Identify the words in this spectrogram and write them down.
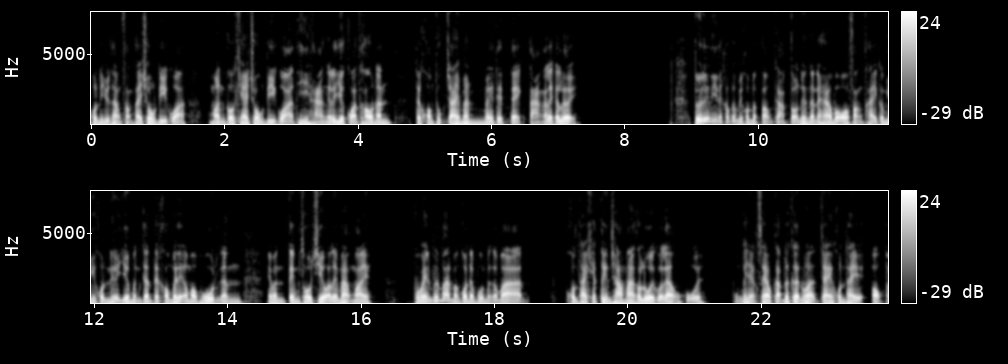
คนที่อยู่ทางฝั่งไทยโชคดีกว่า มันก็แค่โชคดีกว่าที่หาเงินได้เยอะกว่าเท่านั้น แต่ความทุกข์ใจมันไม่ได้แตกต่างอะไรกันเลย โดยเรื่องนี้นะครับก็มีคนมาตอบกลับต่อเนื่องกันนะฮะบอกว่าฝั่งไทยก็มีคนเหนื่อยเยอะเหมือนกันแต่เขาไม่ได้เอามาพูดกัน ให้มันเต็มโซเชียลอะไรมากมายผมเห็นเพื่อนบ้านบางคนแต่พูดเหมือนกับว่า คนไทยแค่ตื่นเช้ามาก็รวยกว่าแล้วโอ้โห ผมก็อยากแซวกลับเหลือเกินว่าจะให้คนไทยออกไป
